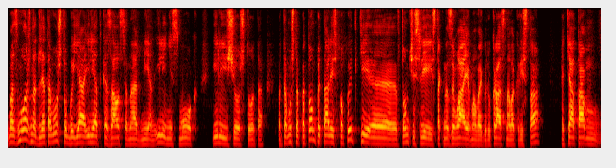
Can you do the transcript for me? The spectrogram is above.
возможно, для того, чтобы я или отказался на обмен, или не смог, или еще что-то. Потому что потом пытались попытки, э, в том числе из так называемого, я говорю, Красного Креста, Хотя там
